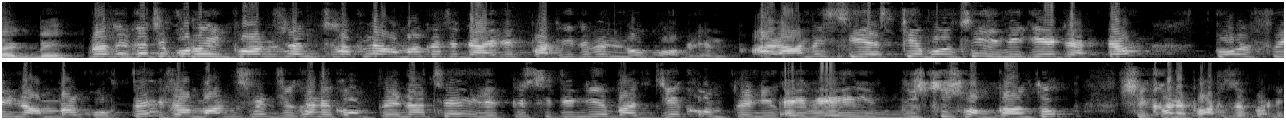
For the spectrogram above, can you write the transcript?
থাকবে। আপনাদের কাছে কোনো ইনফরমেশন থাকলে আমার কাছে ডাইরেক্ট পাঠিয়ে দেবেন নো প্রবলেম আর আমি সিএসকে বলছি ইমিডিয়েট একটা টোল ফ্রি নাম্বার করতে। এটা মানুষের যেখানে কমপ্লেন আছে ইলেকট্রিসিটি নিয়ে বা যে কমপ্লেন এই এই বৃষ্টি সংক্রান্ত সেখানে পাঠাতে পারে।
